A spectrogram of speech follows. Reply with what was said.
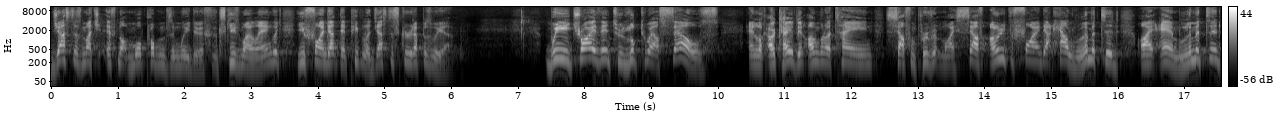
just as much, if not more, problems than we do. If, excuse my language, you find out that people are just as screwed up as we are. We try then to look to ourselves and look, okay, then I'm going to attain self improvement myself, only to find out how limited I am, limited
